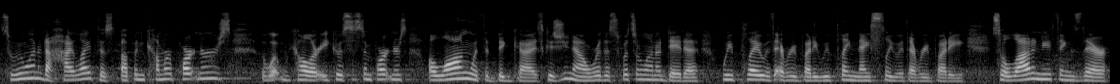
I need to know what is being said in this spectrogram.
So we wanted to highlight those up and comer partners, what we call our ecosystem partners, along with the big guys, because you know, we're the Switzerland of data. We play with everybody, we play nicely with everybody. So a lot of new things there.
